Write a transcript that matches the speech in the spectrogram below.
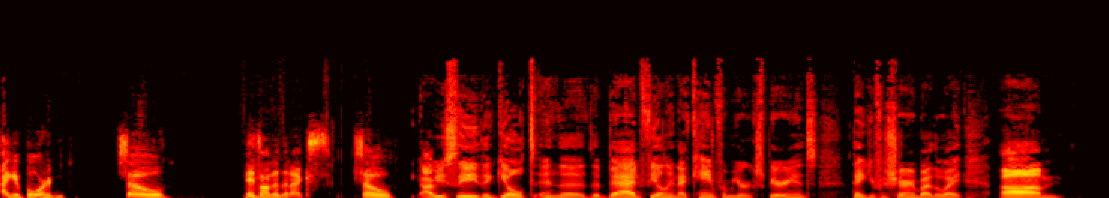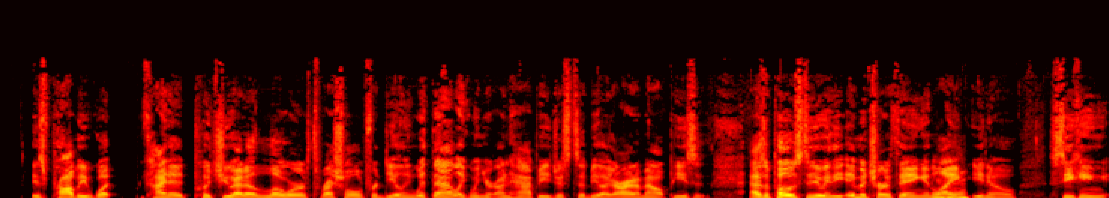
I get bored. So it's mm-hmm. on to the next. So obviously the guilt and the, the bad feeling that came from your experience. Thank you for sharing, by the way. Um, is probably what kind of puts you at a lower threshold for dealing with that. Like when you're unhappy, just to be like, all right, I'm out, peace. As opposed to doing the immature thing and mm-hmm. like, you know, seeking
